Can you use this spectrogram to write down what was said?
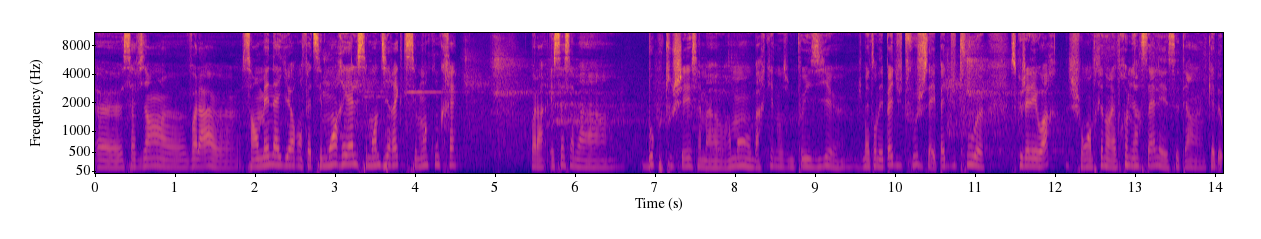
ça vient, voilà, ça emmène ailleurs, en fait. C'est moins réel, c'est moins direct, c'est moins concret. Voilà, et ça, ça m'a beaucoup touché, ça m'a vraiment embarqué dans une poésie. Euh, je m'attendais pas du tout, je savais pas du tout euh, ce que j'allais voir. Je suis rentrée dans la première salle et c'était un cadeau.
